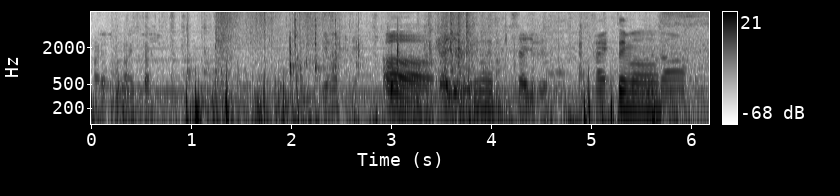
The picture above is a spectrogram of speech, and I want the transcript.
あれ？あいった出ますね。ああ大丈夫です。大丈夫です。はい。出まお願いしす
